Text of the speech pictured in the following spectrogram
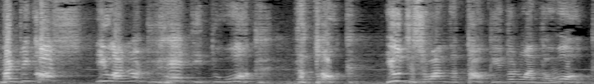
But because you are not ready to walk the talk, you just want the talk, you don't want the walk.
